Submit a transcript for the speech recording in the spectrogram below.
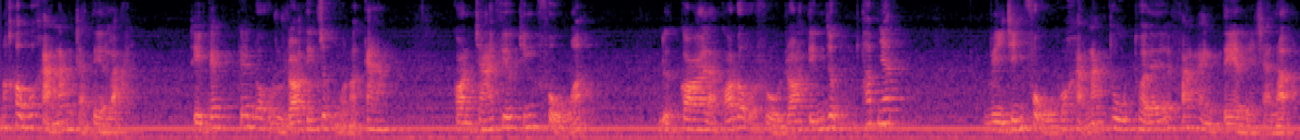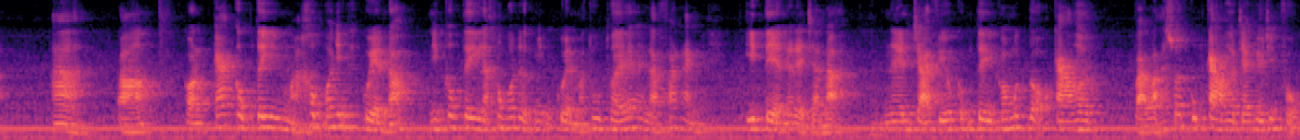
nó không có khả năng trả tiền lại thì cái cái độ rủi ro tín dụng của nó cao. Còn trái phiếu chính phủ á, được coi là có độ rủi ro tín dụng thấp nhất vì chính phủ có khả năng thu thuế, phát hành tiền để trả nợ. À đó. Còn các công ty mà không có những cái quyền đó, những công ty là không có được những quyền mà thu thuế hay là phát hành in tiền để trả nợ, nên trái phiếu công ty có mức độ cao hơn và lãi suất cũng cao hơn trái phiếu chính phủ.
